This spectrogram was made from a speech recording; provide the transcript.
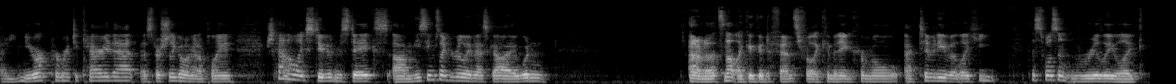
a, New York permit to carry that, especially going on a plane. Just kind of like stupid mistakes. Um, he seems like a really nice guy. I wouldn't. I don't know. That's not like a good defense for like committing criminal activity, but like he this wasn't really like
